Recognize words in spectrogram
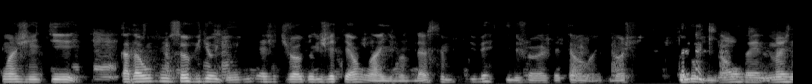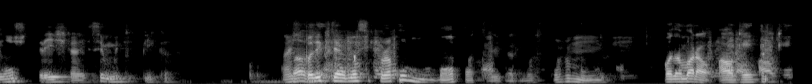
com a gente, cada um com o seu videogame e a gente jogando GTA Online, mano. Deve ser muito divertido jogar GTA Online. Nós, todo mundo. Não, velho, mas nós três, cara, isso é muito pica. A gente Não, pode velho. criar nosso próprio mapa, tá ligado? Nosso próprio mundo. Ô, na moral, alguém tá. Que?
